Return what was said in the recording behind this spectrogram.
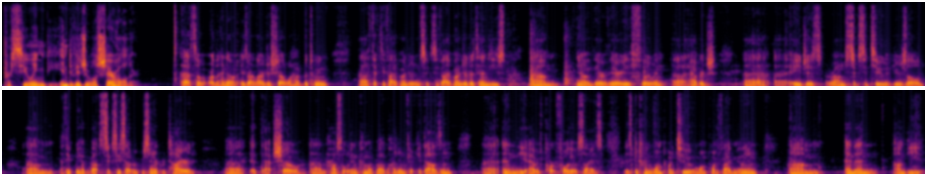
pursuing the individual shareholder. Uh, so Orlando is our largest show. We'll have between uh, 5,500 and 6,500 attendees. Um, you know, they're very affluent. Uh, average uh, uh, age is around 62 years old. Um, I think we have about 67% retired uh, at that show. Um, household income above 150,000, and the average portfolio size is between 1.2 and 1.5 million. Um, and then on the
